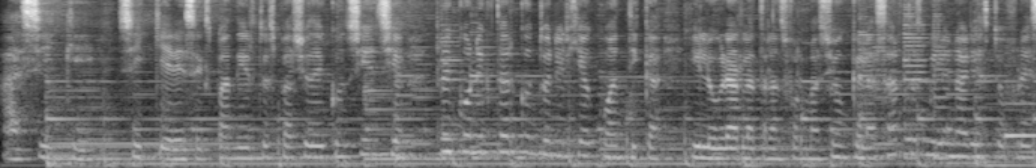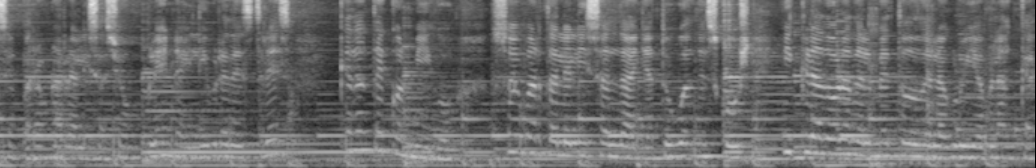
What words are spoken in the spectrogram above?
Así que, si quieres expandir tu espacio de conciencia, reconectar con tu energía cuántica y lograr la transformación que las artes milenarias te ofrecen para una realización plena y libre de estrés, quédate conmigo. Soy Marta Lely Saldaña, tu wellness coach y creadora del método de la grulla blanca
